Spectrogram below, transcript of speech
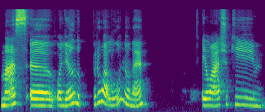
Mas, uh, olhando para o aluno, né? Eu acho que,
